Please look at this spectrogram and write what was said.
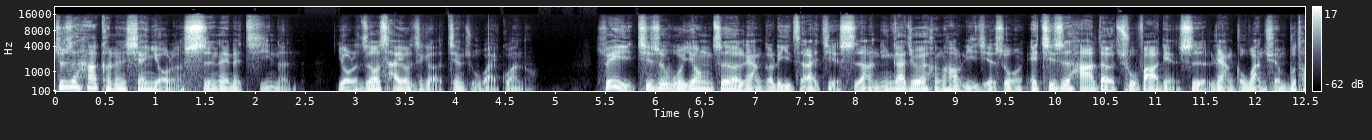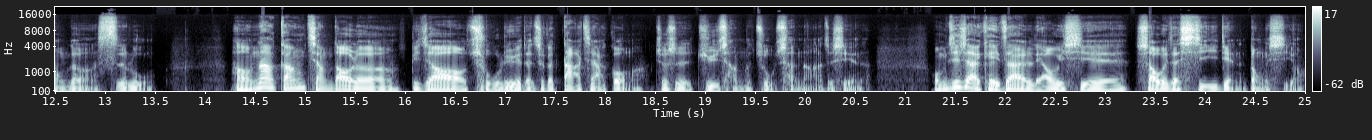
就是它可能先有了室内的机能。有了之后才有这个建筑外观哦，所以其实我用这两个例子来解释啊，你应该就会很好理解说，诶，其实它的出发点是两个完全不同的思路。好，那刚讲到了比较粗略的这个大架构嘛，就是剧场的组成啊这些的，我们接下来可以再聊一些稍微再细一点的东西哦。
